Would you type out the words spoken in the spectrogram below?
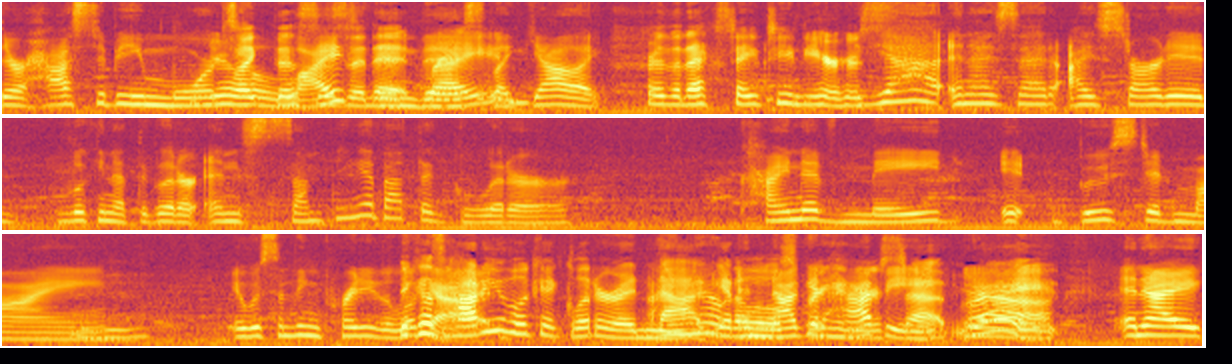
there has to be more You're to like, "This life than it, this right?" like yeah like For the next 18 years. yeah, and I said I started looking at the glitter, and something about the glitter kind of made it boosted my. It was something pretty to look Mm-hmm. Because how do you look at glitter and not know, get a little not get happy? in your step? Yeah. Right. And I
